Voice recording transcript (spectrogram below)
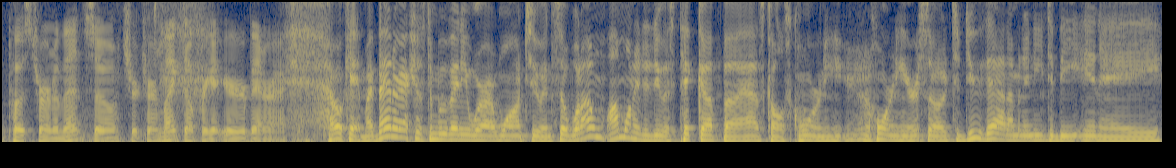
post turn event. So it's your turn, Mike. Don't forget your banner action. Okay, my banner action is to move anywhere I want to, and so what I'm, I'm wanting to do is pick up uh, Ascal's horn, horn here. So to do that, I'm going to need to be in a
